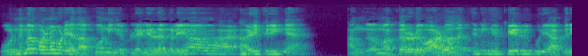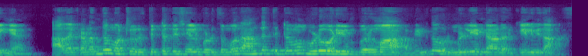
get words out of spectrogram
ஒண்ணுமே பண்ண முடியாது. அப்போ நீங்க விளைநிலங்களையும் அ- அழிக்கிறீங்க. அங்க மக்களுடைய வாழ்வாதாரத்தை நீங்க கேள்விக்குறியாக்குறீங்க அதை கடந்து மற்றொரு திட்டத்தை செயல்படுத்தும் போது அந்த திட்டமும் முழு வடிவம் பெறுமா? அப்படின்றது ஒரு மில்லியன் டாலர் கேள்விதான்.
